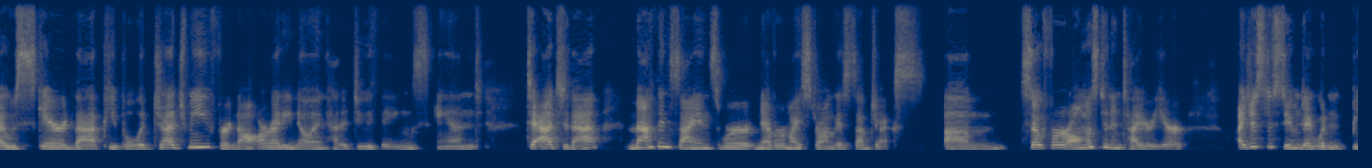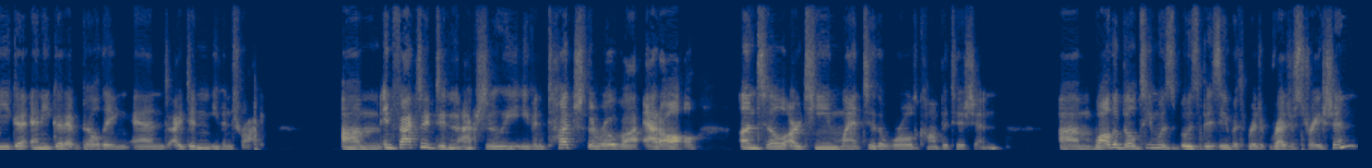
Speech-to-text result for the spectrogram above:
I was scared that people would judge me for not already knowing how to do things. And to add to that, math and science were never my strongest subjects. Um, so for almost an entire year, I just assumed I wouldn't be any good at building and I didn't even try. Um, in fact, I didn't actually even touch the robot at all until our team went to the world competition. Um, while the build team was, was busy with re registration,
